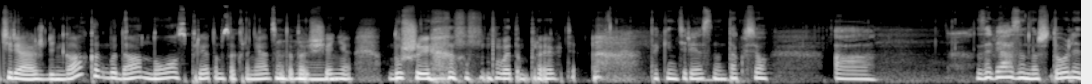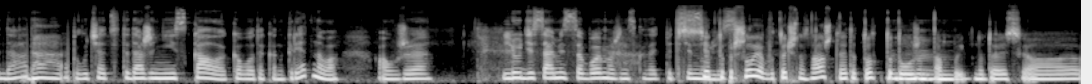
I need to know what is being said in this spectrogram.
теряешь в деньгах, как бы, да, но при этом сохраняется uh-huh. вот это ощущение души в этом проекте. Так интересно, так все а, завязано, что ли, да? Да. Получается, ты даже не искала кого-то конкретного, а уже люди сами с собой, можно сказать, подтянулись. Все, кто пришел, я вот точно знала, что это тот, кто mm-hmm. должен там быть. Ну, то есть, а,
